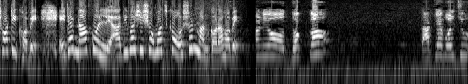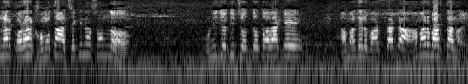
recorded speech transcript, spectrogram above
সঠিক হবে। এটা না করলে আদিবাসী সমাজকে অসম্মান করা হবে। অধ্যক্ষ তাকে বলছি উনার করার ক্ষমতা আছে কিনা সন্দেহ। উনি যদি চোদ্দ তলাকে আমাদের বার্তাটা আমার বার্তা নয়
